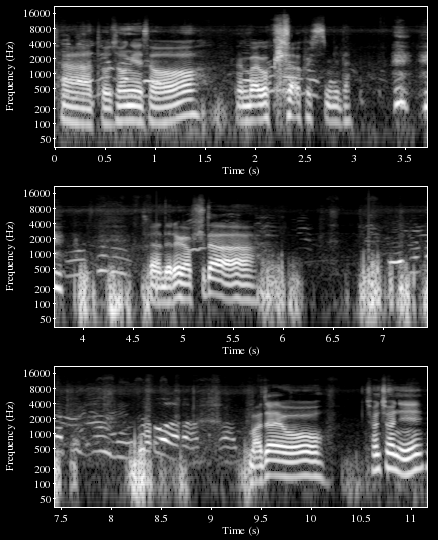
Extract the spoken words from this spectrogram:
자 도성에서 맨발 걷기를 하고 있습니다. 자 내려갑시다. 맞아요. 천천히.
